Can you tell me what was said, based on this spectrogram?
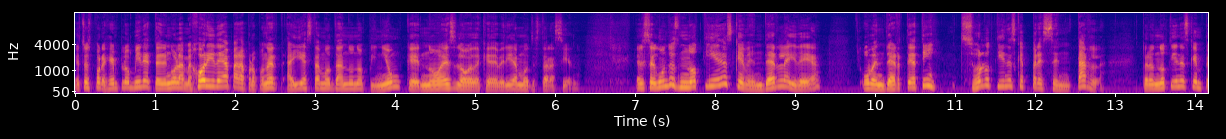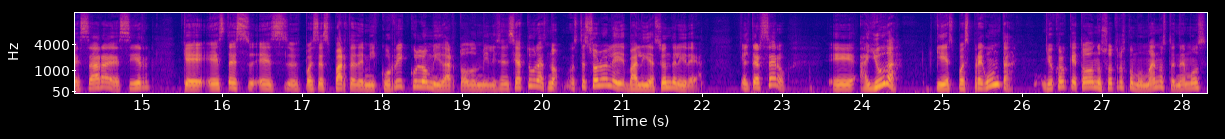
Esto es, por ejemplo, mire, tengo la mejor idea para proponer. Ahí estamos dando una opinión que no es lo que deberíamos de estar haciendo. El segundo es no tienes que vender la idea o venderte a ti. Solo tienes que presentarla. Pero no tienes que empezar a decir que esta es, pues es parte de mi currículum y dar todas mis licenciaturas. No, esta es solo la validación de la idea. El tercero, eh, ayuda y después pregunta yo creo que todos nosotros como humanos tenemos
